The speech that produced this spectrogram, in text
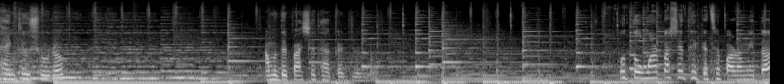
থ্যাংক ইউ সৌরভ আমাদের পাশে থাকার জন্য। ও তোমার পাশে থেকেছে, পারমিতা।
